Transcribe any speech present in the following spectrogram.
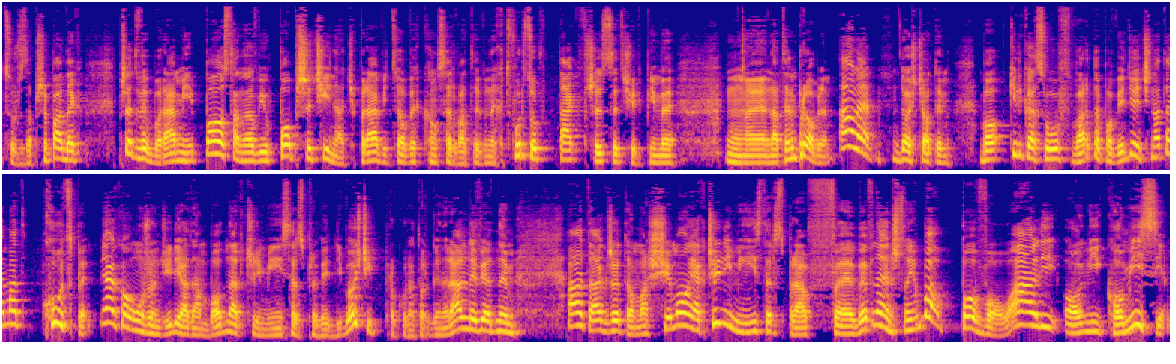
cóż za przypadek, przed wyborami postanowił poprzycinać prawicowych, konserwatywnych twórców. Tak, wszyscy cierpimy mm, na ten problem. Ale dość o tym, bo kilka słów warto powiedzieć na temat chucpy, jaką urządzili Adam Bodnar, czyli minister sprawiedliwości, prokurator generalny w jednym, a także Tomasz Siemoniak, czyli minister spraw e, wewnętrznych, bo powołali oni komisję.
